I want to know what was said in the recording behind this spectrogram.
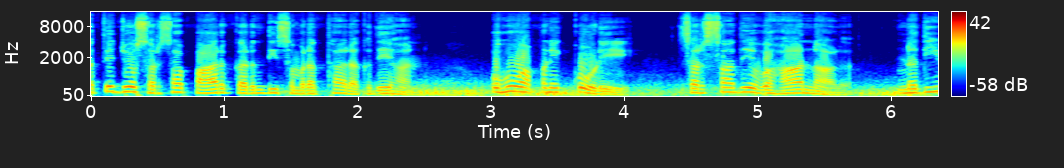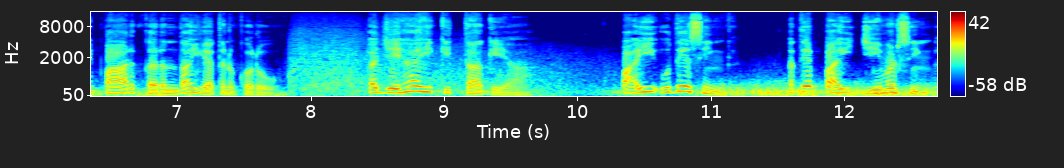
ਅਤੇ ਜੋ ਸਰਸਾ ਪਾਰ ਕਰਨ ਦੀ ਸਮਰੱਥਾ ਰੱਖਦੇ ਹਨ, ਉਹ ਆਪਣੇ ਘੋੜੇ ਸਰਸਾ ਦੇ ਵਹਾਅ ਨਾਲ ਨਦੀ ਪਾਰ ਕਰਨ ਦਾ ਯਤਨ ਕਰੋ। ਅਜਿਹਾ ਹੀ ਕੀਤਾ ਗਿਆ। ਭਾਈ ਉਦੇ ਸਿੰਘ ਅਤੇ ਭਾਈ ਜੀਵਨ ਸਿੰਘ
